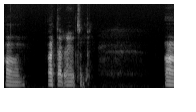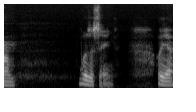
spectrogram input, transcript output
Um, I thought I heard something. Um, what was I saying? Oh yeah,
